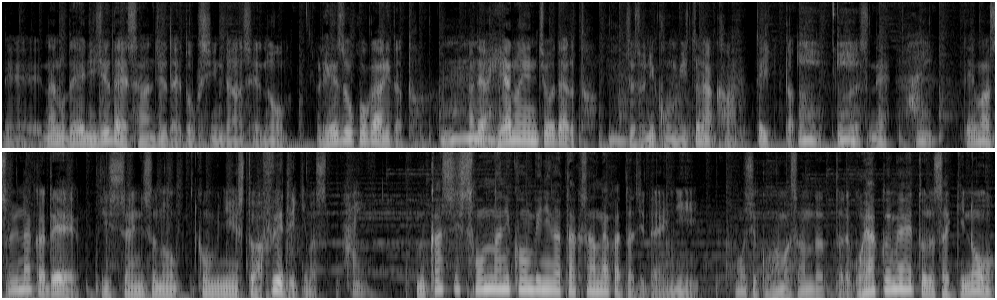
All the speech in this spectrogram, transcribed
でなので20代30代独身男性の冷蔵庫代わりだと、うん。あるいは部屋の延長であると、徐々にコンビニというのは変わっていったということですね。はい。でまあそういう中で実際にそのコンビニエンスストア増えていきます。はい。昔そんなにコンビニがたくさんなかった時代にもし小浜さんだったら500メートル先の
